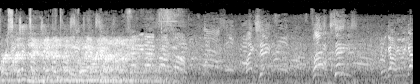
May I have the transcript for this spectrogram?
First and 10 at the 24-yard line. Mike six. Mike six. Here we go, here we go.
